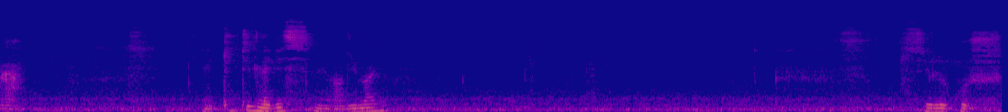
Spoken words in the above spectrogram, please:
Ah. Petite la vis, il va y avoir du mal. Sur le couche.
